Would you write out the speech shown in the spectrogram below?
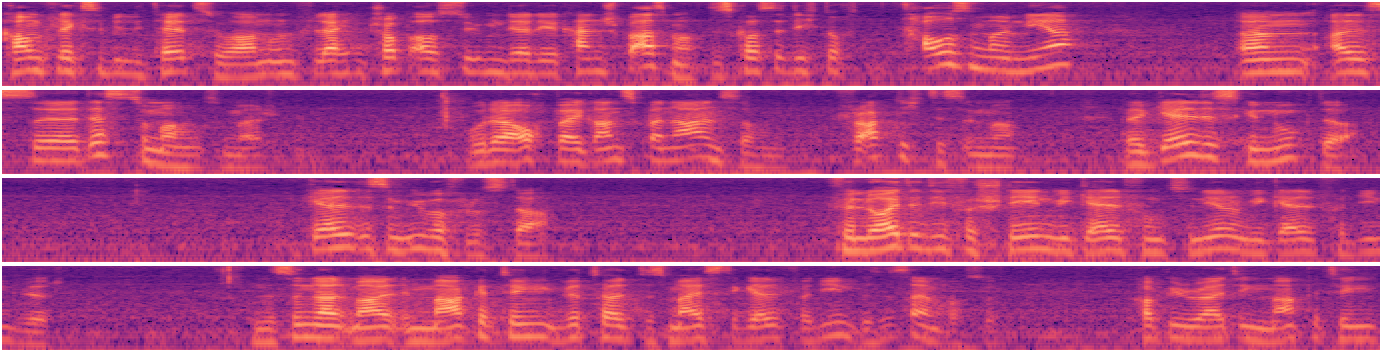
kaum Flexibilität zu haben und vielleicht einen Job auszuüben, der dir keinen Spaß macht? Das kostet dich doch tausendmal mehr, ähm, als äh, das zu machen zum Beispiel. Oder auch bei ganz banalen Sachen. Frag dich das immer. Weil Geld ist genug da. Geld ist im Überfluss da. Für Leute, die verstehen, wie Geld funktioniert und wie Geld verdient wird. Und das sind halt mal im Marketing wird halt das meiste Geld verdient. Das ist einfach so. Copywriting, Marketing,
